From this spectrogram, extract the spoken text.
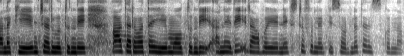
వాళ్ళకి ఏం జరుగుతుంది ఆ తర్వాత ఏమవుతుంది అనేది రాబోయే నెక్స్ట్ ఫుల్ ఎపిసోడ్లో తెలుసుకుందాం.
